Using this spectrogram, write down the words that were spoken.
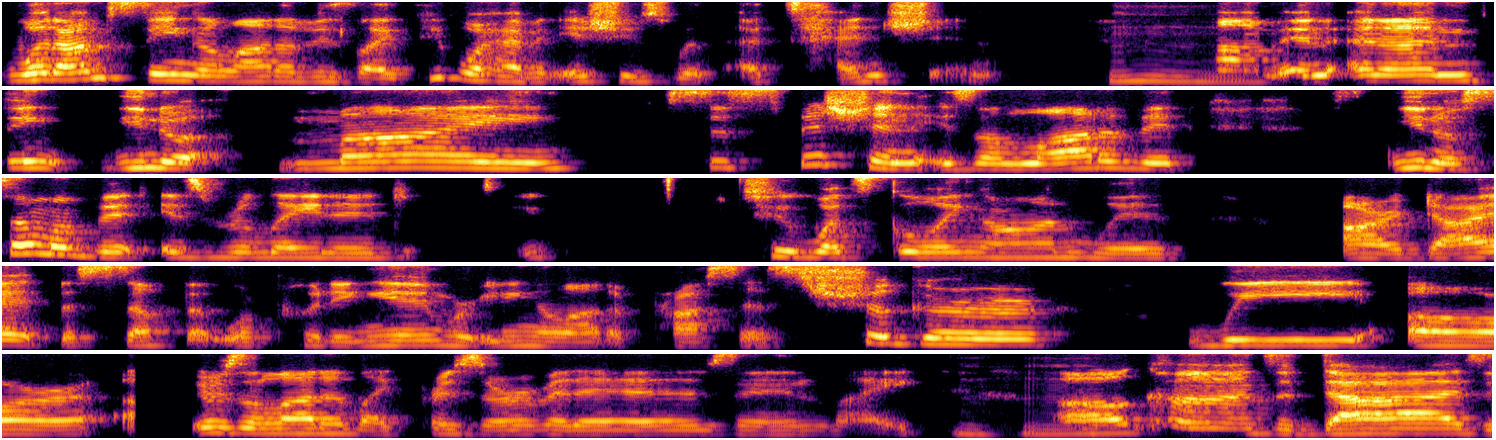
what I'm seeing a lot of is like people are having issues with attention. Mm. Um, and, and I'm think, you know, my suspicion is a lot of it, you know, some of it is related to what's going on with our diet, the stuff that we're putting in. We're eating a lot of processed sugar. We are, there's a lot of like preservatives and like mm-hmm. all kinds of dyes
